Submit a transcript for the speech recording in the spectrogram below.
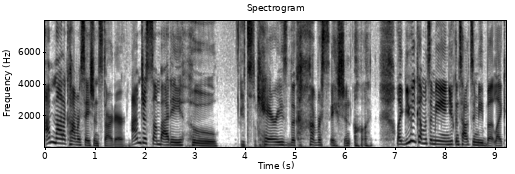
I'm not a conversation starter. I'm just somebody who the carries the conversation on. Like you can come to me and you can talk to me, but like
